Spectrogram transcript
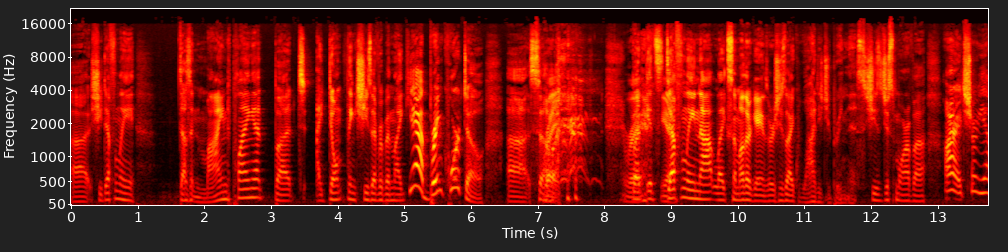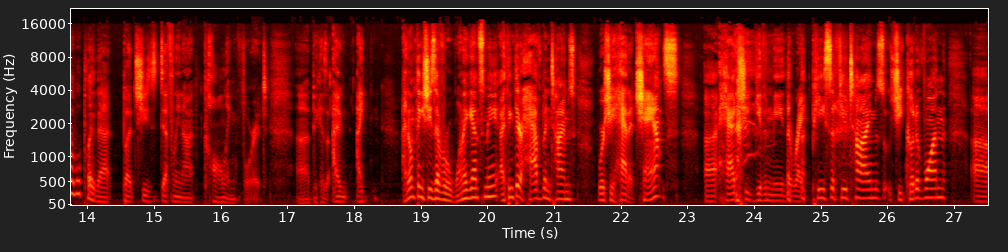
Uh, she definitely doesn't mind playing it, but I don't think she's ever been like, "Yeah, bring Quarto." Uh, so, Right. Right. but it's Yeah. definitely not like some other games where she's like, "Why did you bring this?" She's just more of a, "All right, sure, yeah, we'll play that," but she's definitely not calling for it uh, because I, I, I don't think she's ever won against me. I think there have been times where she had a chance. Uh, had she given me the right piece a few times, she could have won, uh,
